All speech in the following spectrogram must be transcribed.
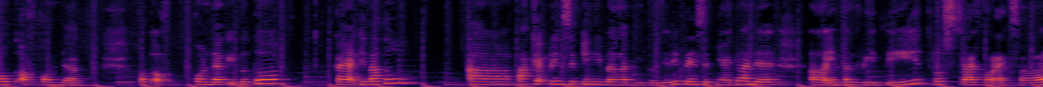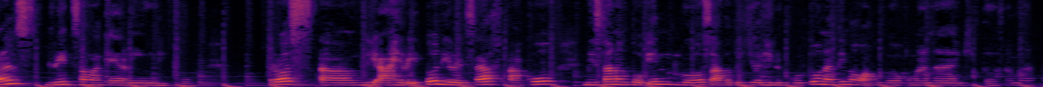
code of conduct. Code of conduct itu tuh kayak kita tuh uh, pakai prinsip ini banget gitu. Jadi prinsipnya itu ada uh, integrity, terus strive for excellence, grit sama caring gitu. Terus um, di akhir itu di lead self aku bisa nentuin goals atau tujuan hidupku tuh nanti mau aku bawa ke mana gitu sama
